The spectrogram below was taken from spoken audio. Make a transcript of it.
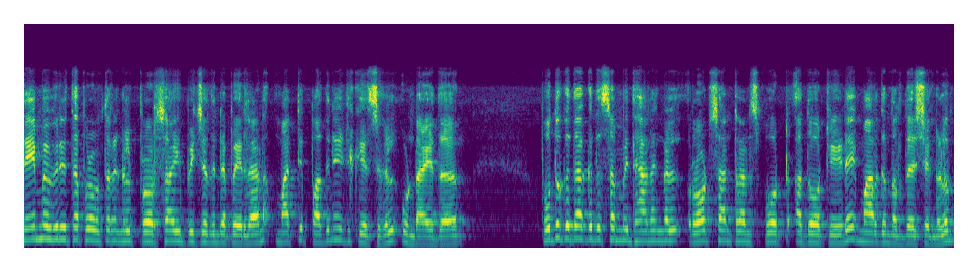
നിയമവിരുദ്ധ പ്രവർത്തനങ്ങൾ പ്രോത്സാഹിപ്പിച്ചതിന്റെ പേരിലാണ് മറ്റ് പതിനേഴ് കേസുകൾ ഉണ്ടായത്. പൊതുഗതാഗത സംവിധാനങ്ങൾ റോഡ്സ് ആൻഡ് ട്രാൻസ്പോർട്ട് അതോറിറ്റിയുടെ മാർഗനിർദ്ദേശങ്ങളും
